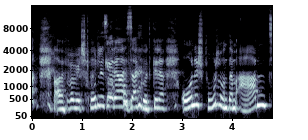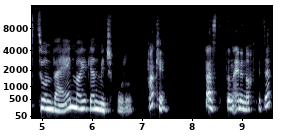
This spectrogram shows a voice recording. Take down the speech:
Aber mit Strudel ist genau, auch ist auch gut, genau. Ohne Sprudel und am Abend zum Wein mag ich gern mit Sprudel. Okay, passt. Dann eine noch bitte.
